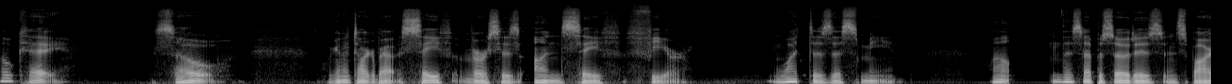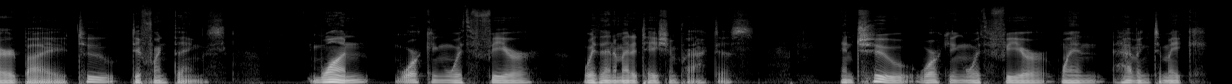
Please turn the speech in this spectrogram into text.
Okay, so we're going to talk about safe versus unsafe fear. What does this mean? Well, this episode is inspired by two different things. One, working with fear within a meditation practice, and two, working with fear when having to make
